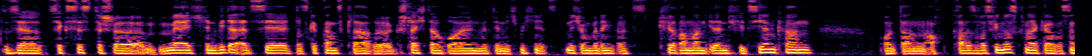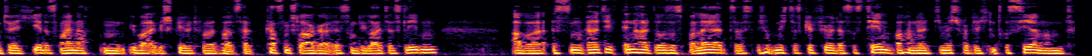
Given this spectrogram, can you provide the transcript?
sehr sexistische Märchen wiedererzählt. Es gibt ganz klare Geschlechterrollen, mit denen ich mich jetzt nicht unbedingt als queerer Mann identifizieren kann. Und dann auch gerade sowas wie Nussknacker, was natürlich jedes Weihnachten überall gespielt wird, weil es halt Kassenschlager ist und die Leute es lieben. Aber es ist ein relativ inhaltloses Ballett. Ich habe nicht das Gefühl, dass es Themen behandelt, die mich wirklich interessieren. Und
